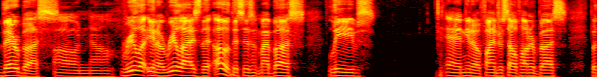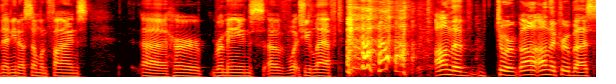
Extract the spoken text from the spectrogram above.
their bus. Oh no. Realize you know, realized that oh, this isn't my bus. Leaves, and you know, finds herself on her bus. But then you know, someone finds uh, her remains of what she left on the tour on, the crew bus.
